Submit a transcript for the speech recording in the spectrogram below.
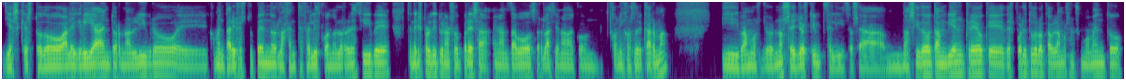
y es que es todo alegría en torno al libro, eh, comentarios estupendos, la gente feliz cuando lo recibe. Tendréis por una sorpresa en altavoz relacionada con, con Hijos del Karma. Y vamos, yo no sé, yo estoy feliz. O sea, ha sido también, creo que después de todo lo que hablamos en su momento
